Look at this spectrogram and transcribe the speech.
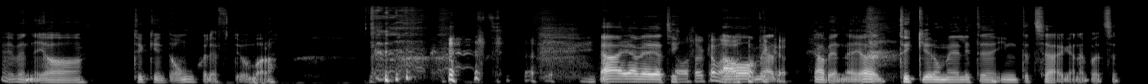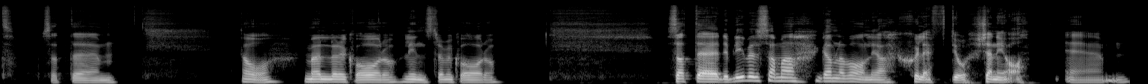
jag vet inte, jag tycker inte om Skellefteå bara. ja, jag vet, jag tycker Ja, så kan man Ja, men- tycka. Jag vet inte, jag tycker de är lite intetsägande på ett sätt. Så att, ehm, ja, Möller är kvar och Lindström är kvar. Och... Så att eh, det blir väl samma gamla vanliga Skellefteå, känner jag. Ehm,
